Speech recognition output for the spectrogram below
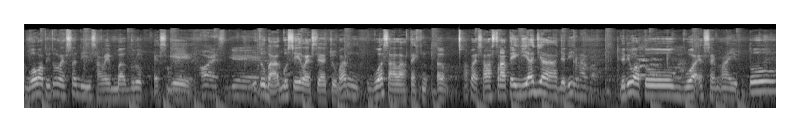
Gue waktu itu lesnya di Salemba Group SG Oh SG. itu bagus sih lesnya cuman gua salah teknik eh, apa ya salah strategi aja jadi Kenapa? jadi waktu gua SMA itu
